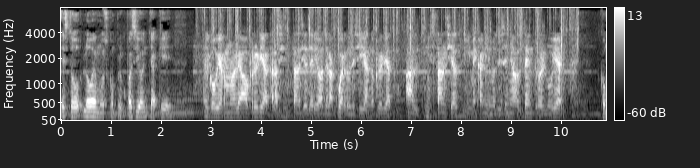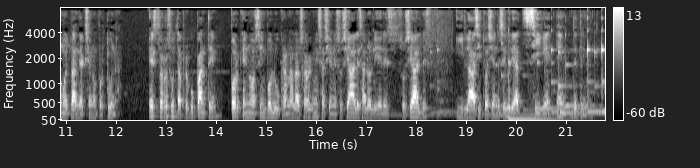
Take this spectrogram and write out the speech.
esto lo vemos con preocupación ya que el gobierno no le ha dado prioridad a las instancias derivadas del acuerdo, le sigue dando prioridad a instancias y mecanismos diseñados dentro del gobierno. Como el plan de acción oportuna. Esto resulta preocupante porque no se involucran a las organizaciones sociales, a los líderes sociales y la situación de seguridad sigue en detrimento.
